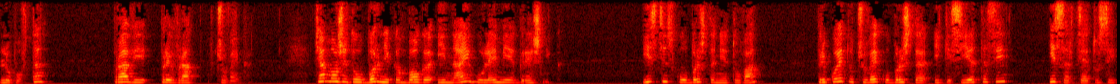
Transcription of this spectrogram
любовта прави преврат в човека. Тя може да обърне към Бога и най-големия грешник. Истинско обръщане е това, при което човек обръща и кесията си, и сърцето си.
